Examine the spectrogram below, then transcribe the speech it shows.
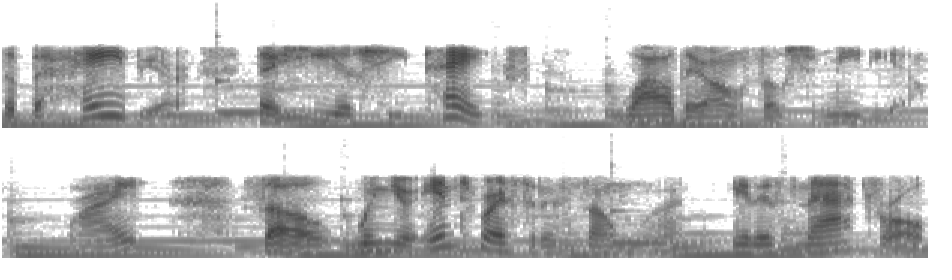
the behavior that he or she takes while they're on social media, right? So when you're interested in someone, it is natural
